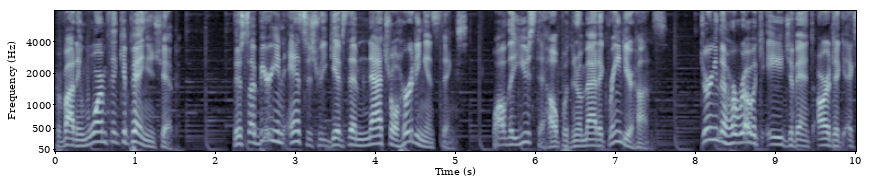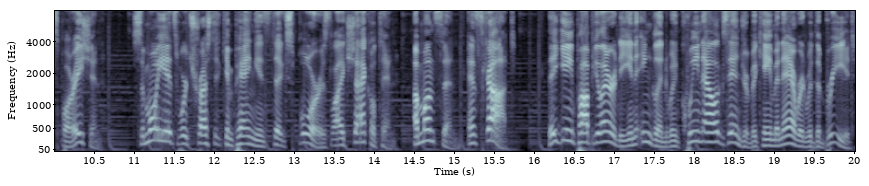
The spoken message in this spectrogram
providing warmth and companionship. Their Siberian ancestry gives them natural herding instincts, while they used to help with nomadic reindeer hunts. During the heroic age of Antarctic exploration, Samoyeds were trusted companions to explorers like Shackleton, Amundsen, and Scott. They gained popularity in England when Queen Alexandra became enamored with the breed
